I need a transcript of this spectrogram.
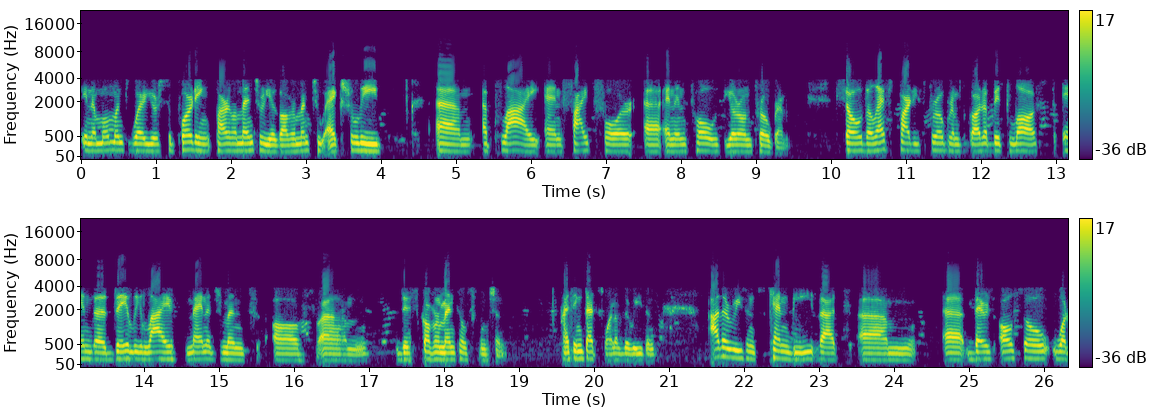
in a moment where you're supporting parliamentary government to actually um, apply and fight for uh, and impose your own program. So the left party's programs got a bit lost in the daily life management of um, this governmental solution. I think that's one of the reasons. Other reasons can be that um, uh, there's also what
